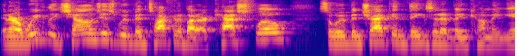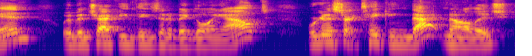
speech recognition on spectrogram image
In our weekly challenges, we've been talking about our cash flow. So we've been tracking things that have been coming in, we've been tracking things that have been going out. We're going to start taking that knowledge.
